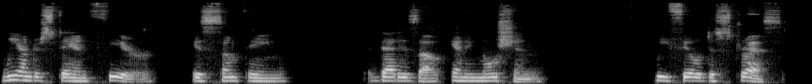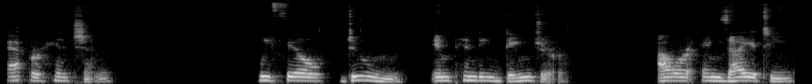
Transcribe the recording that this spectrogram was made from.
We understand fear is something that is a, an emotion. We feel distress, apprehension. We feel doom impending danger. Our anxiety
